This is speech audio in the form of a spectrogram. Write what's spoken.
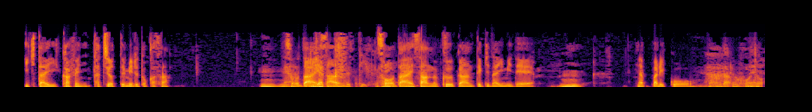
行きたいカフェに立ち寄ってみるとかさ、うん。その第三そう、第三の空間的な意味で、うん。やっぱりこう、なんだろうねなるほど。。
